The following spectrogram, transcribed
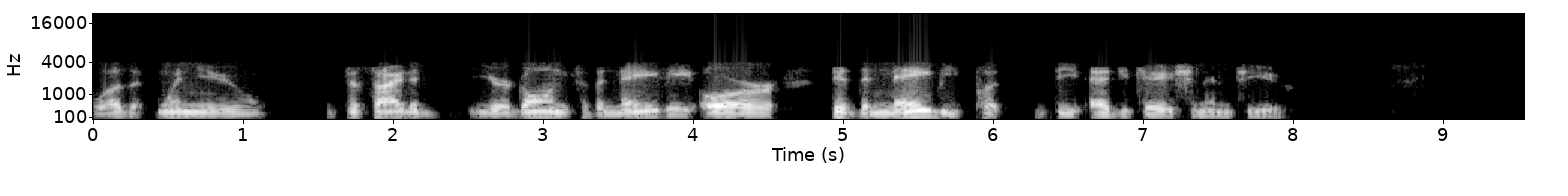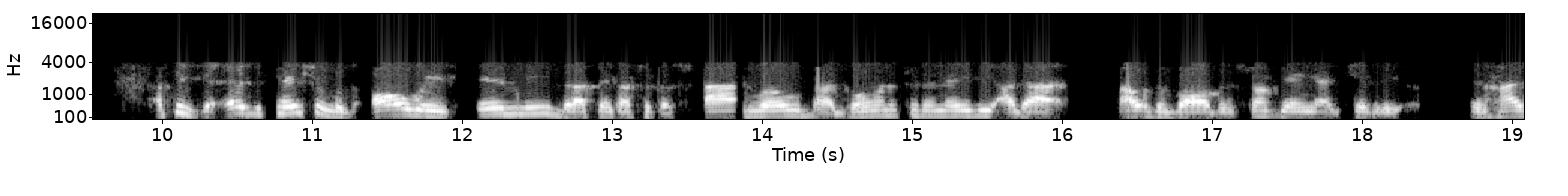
Was it when you decided you're going to the Navy or did the Navy put the education into you? I think the education was always in me, but I think I took a side road by going into the Navy. I got I was involved in some gang activity in high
